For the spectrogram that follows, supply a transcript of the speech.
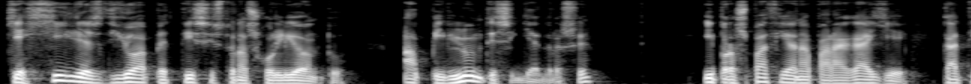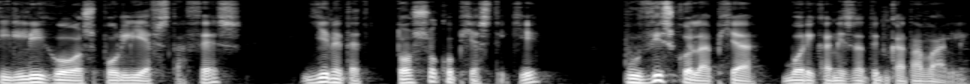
και χίλιες δυο απαιτήσεις των ασχολιών του απειλούν τη συγκέντρωση, η προσπάθεια να παραγάγει κάτι λίγο ως πολύ ευσταθές γίνεται τόσο κοπιαστική που δύσκολα πια μπορεί κανείς να την καταβάλει.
